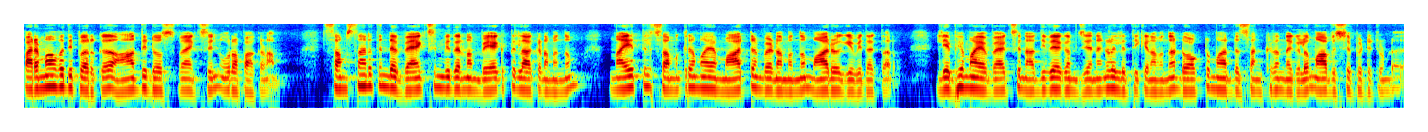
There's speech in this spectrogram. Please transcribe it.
പരമാവധി പേർക്ക് ആദ്യ ഡോസ് വാക്സിൻ ഉറപ്പാക്കണം. സംസ്ഥാനത്തിന്റെ വാക്സിൻ വിതരണം വേഗത്തിലാക്കണമെന്നും നയത്തിൽ സമഗ്രമായ മാറ്റം വേണമെന്നും ആരോഗ്യ വിദഗ്ധർ. ലഭ്യമായ വാക്സിൻ അതിവേഗം ജനങ്ങളിലെത്തിക്കണമെന്ന് ഡോക്ടർമാരുടെ സംഘടനകളും ആവശ്യപ്പെട്ടിട്ടുണ്ട്.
